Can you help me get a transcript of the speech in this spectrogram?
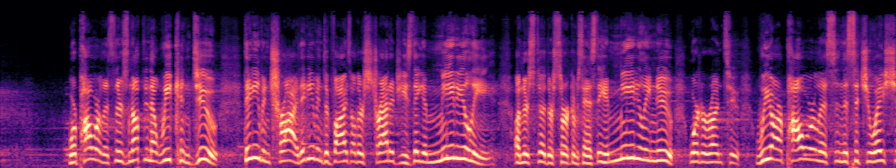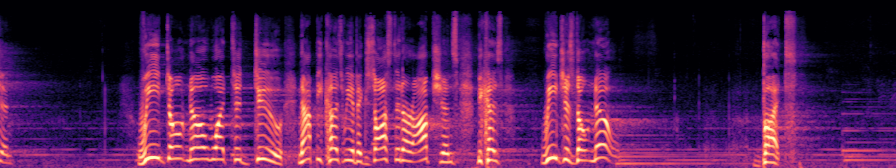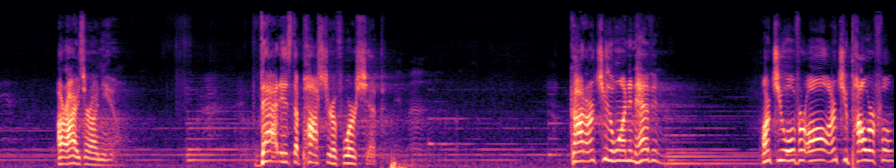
We're powerless. There's nothing that we can do. They didn't even try, they didn't even devise other strategies. They immediately understood their circumstance, they immediately knew where to run to. We are powerless in this situation. We don't know what to do, not because we have exhausted our options, because we just don't know. But our eyes are on you. That is the posture of worship. God, aren't you the one in heaven? Aren't you over all? Aren't you powerful?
